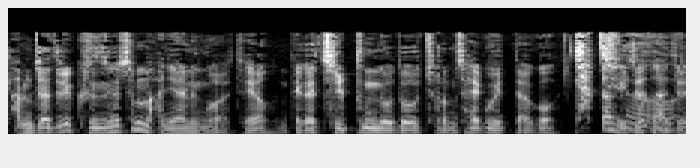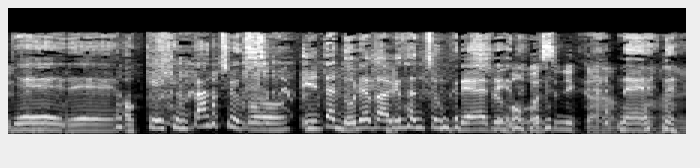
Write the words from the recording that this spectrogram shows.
남자들이 그런 생각 참 많이 하는 것 같아요. 내가 질풍노도처럼 살고 있다고 착각이죠, 다들. 예. 네. 어깨에 힘 빡 주고 일단 노래방에선 좀 그래야 술 되는. 먹었으니까. 네, 뭐 네.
